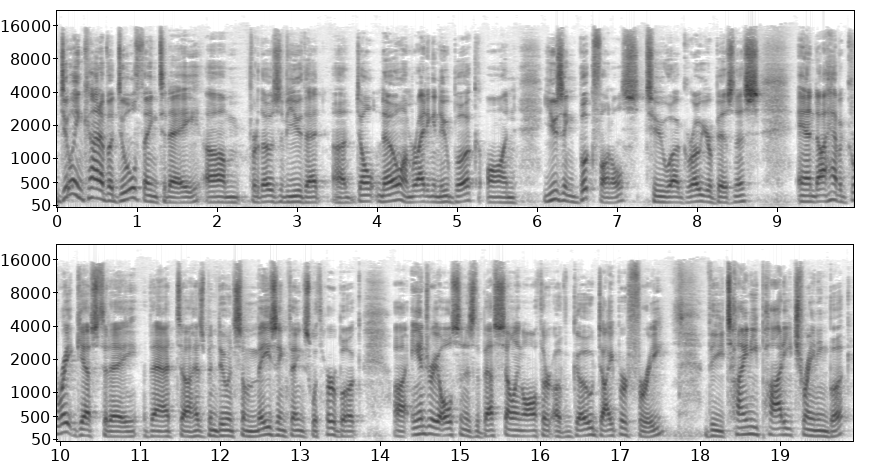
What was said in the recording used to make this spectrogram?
doing kind of a dual thing today. Um, for those of you that uh, don't know, I'm writing a new book on using book funnels to uh, grow your business. And I have a great guest today that uh, has been doing some amazing things with her book. Uh, Andrea Olson is the best-selling author of Go Diaper Free, the Tiny Potty Training Book,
